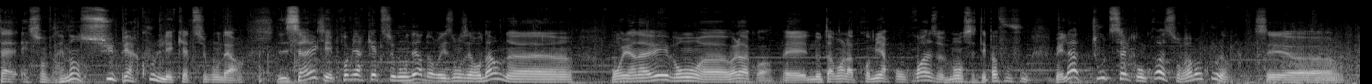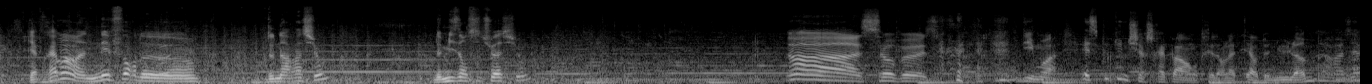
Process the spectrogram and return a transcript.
Elles sont vraiment super cool les quêtes secondaires. C'est vrai que les premières quêtes secondaires d'Horizon Zero Dawn, euh, Bon, il y en avait, bon, euh, voilà quoi. Et notamment la première qu'on croise, bon, c'était pas foufou. Mais là, toutes celles qu'on croise sont vraiment cool. hein. C'est. euh, Il y a vraiment un effort de. de narration, de mise en situation. Ah, sauveuse. Dis-moi, est-ce que tu ne chercherais pas à entrer dans la terre de nul homme par hasard?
